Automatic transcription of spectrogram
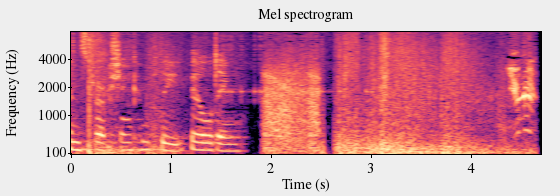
Construction complete. Building. Unit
